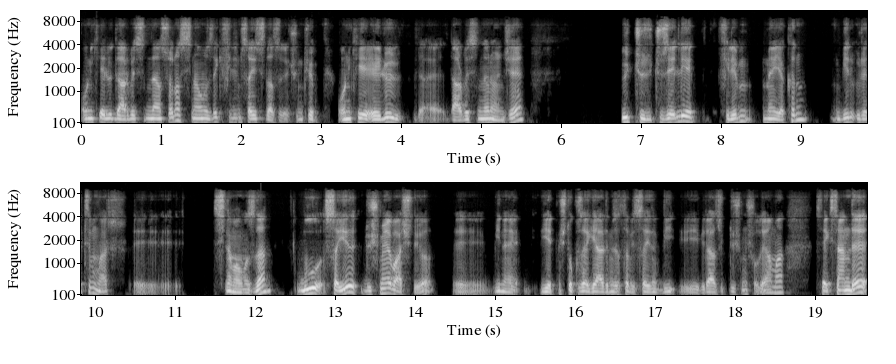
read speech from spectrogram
12 Eylül darbesinden sonra sinemamızdaki film sayısı da azalıyor. Çünkü 12 Eylül e, darbesinden önce 300-350 filme yakın bir üretim var e, sinemamızda. Bu sayı düşmeye başlıyor. E, yine 79'a geldiğimizde tabii sayı bir, birazcık düşmüş oluyor ama 80'de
